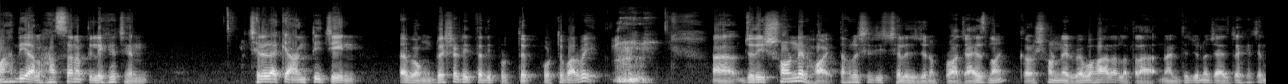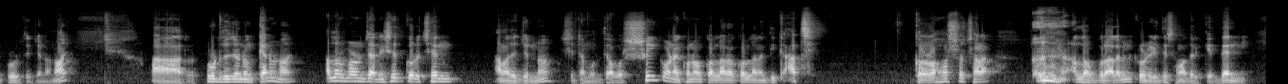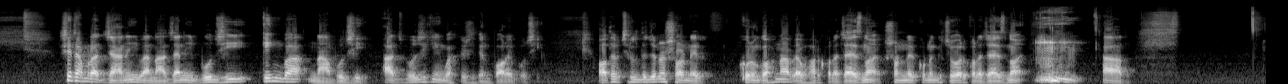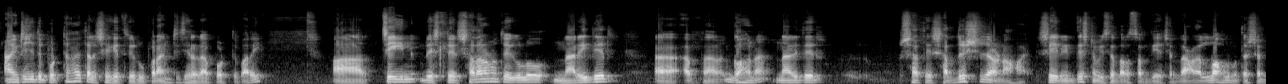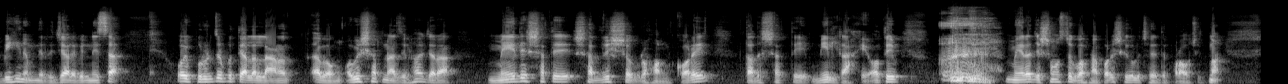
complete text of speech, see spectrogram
মাহদি আল হাসান আপনি লিখেছেন, ছেলেরা কি আংটি, চেইন এবং ব্রেসলেট ইত্যাদি পড়তে পড়তে পারবে? যদি স্বর্ণের হয়, তাহলে সেটি ছেলেদের জন্য পড়া জায়েজ নয়, কারণ স্বর্ণের ব্যবহার আল্লাহ তালা নারীদের জন্য জায়েজ রেখেছেন, পুরুষদের জন্য নয়। আর পুরুষদের জন্য কেন নয়? আল্লাহ বরং যা নিষেধ করেছেন আমাদের জন্য, সেটার মধ্যে অবশ্যই কোনো না কোনো কল্যাণ অকল্যাণের দিক আছে। কোনো রহস্য ছাড়া আল্লাহ রব্বুল আলমিন কোনো নির্দেশ আমাদেরকে দেননি। সেটা আমরা জানি বা না জানি, বুঝি কিংবা না বুঝি। আজ বুঝি কিংবা কিছুদিন পরে বুঝি। অতএব ছেলেদের জন্য স্বর্ণের কোনো গহনা ব্যবহার করা যায় নয়, স্বর্ণের কোনো কিছু ব্যবহার করা যায় নয়। আর আংটি যদি পড়তে হয়, তাহলে সেক্ষেত্রে রূপার আংটি ছেলেরা পড়তে পারে। আর চেইন, ব্রেসলেট, সাধারণত এগুলো নারীদের আপনার গহনা, নারীদের সাথে সাদৃশ্য যেন না হয়, সেই নির্দেশ নবী সাল্লাম দিয়েছেন আল্লাহ মুতাশাবিহীন আমিনের রিজাল বিন নিসা। ওই পুরুষদের প্রতি আল্লাহ লানত এবং অভিশাপ নাজিল হয় যারা মেয়েদের সাথে সাদৃশ্য গ্রহণ করে, তাদের সাথে মিল রাখে। অতএব মেয়েরা যে সমস্ত গহনা পরে সেগুলো ছেলেদের পড়া উচিত নয়।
